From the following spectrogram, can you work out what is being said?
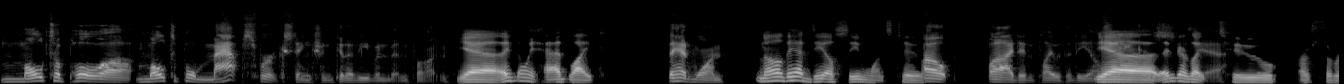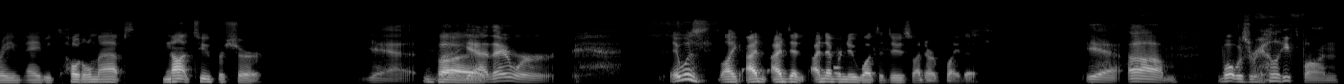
multiple uh multiple maps for Extinction could have even been fun. Yeah, I think they only had like They had one. no, they had DLC ones too. Oh, well, I didn't play with the DLC. yeah, I think there's like yeah, two or three maybe total maps, not two for sure. yeah, But but yeah, there were. it was like I I didn't I never knew what to do, so I never played it. Yeah. Um. What was really fun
